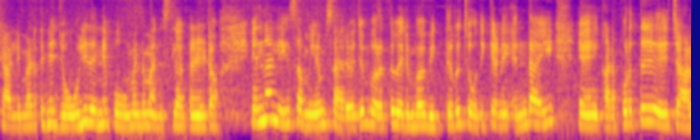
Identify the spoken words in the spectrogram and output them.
ശാലി മേഡത്തിന്റെ ജോലി തന്നെ പോകുമെന്ന് മനസ്സിലാക്കണം കേട്ടോ എന്നാൽ ഈ സമയം സരോജം പുറത്ത് വരുമ്പോൾ വിക്ടർ ചോദിക്കുകയാണ് എന്തായി? കടപ്പുറത്ത് ചാള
